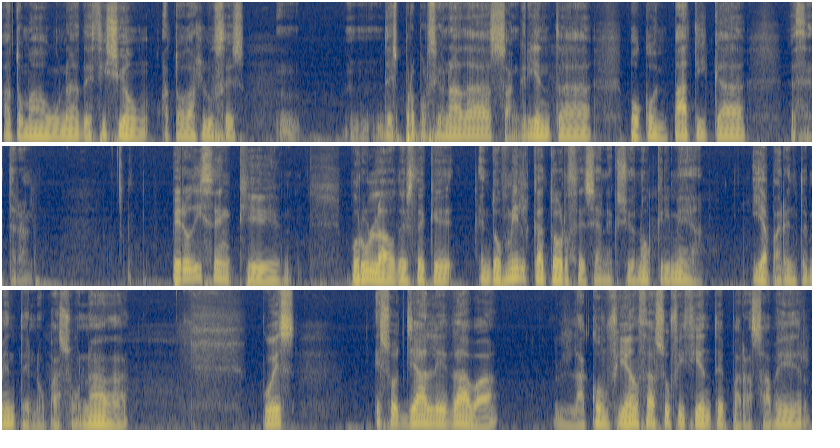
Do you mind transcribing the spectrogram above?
ha tomado una decisión a todas luces mm, desproporcionada, sangrienta, poco empática, etc. Pero dicen que, por un lado, desde que en 2014 se anexionó Crimea, y aparentemente no pasó nada, pues eso ya le daba la confianza suficiente para saber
